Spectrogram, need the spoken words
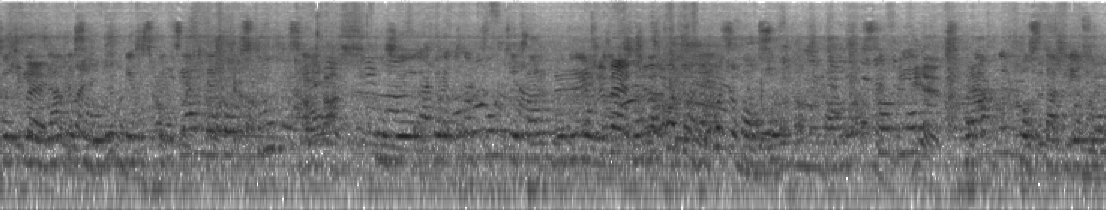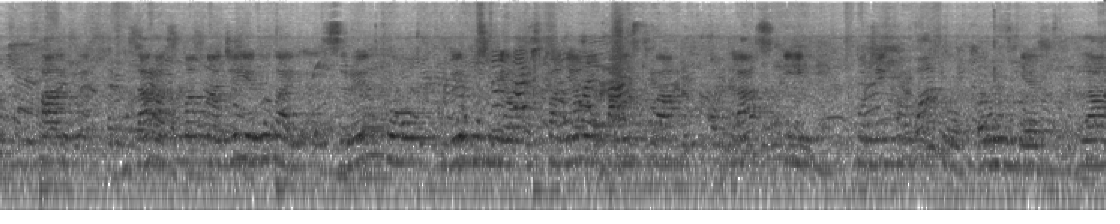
przytwierdzane są również specjalne konstrukcje, którzy, które twórcy palm budują na szeroki sposób, sobie w sprawnym postawieniu palmy. Zaraz mam nadzieję tutaj z rynku wybrzmią wspaniałe Państwa oklaski w podziękowaniu również dla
